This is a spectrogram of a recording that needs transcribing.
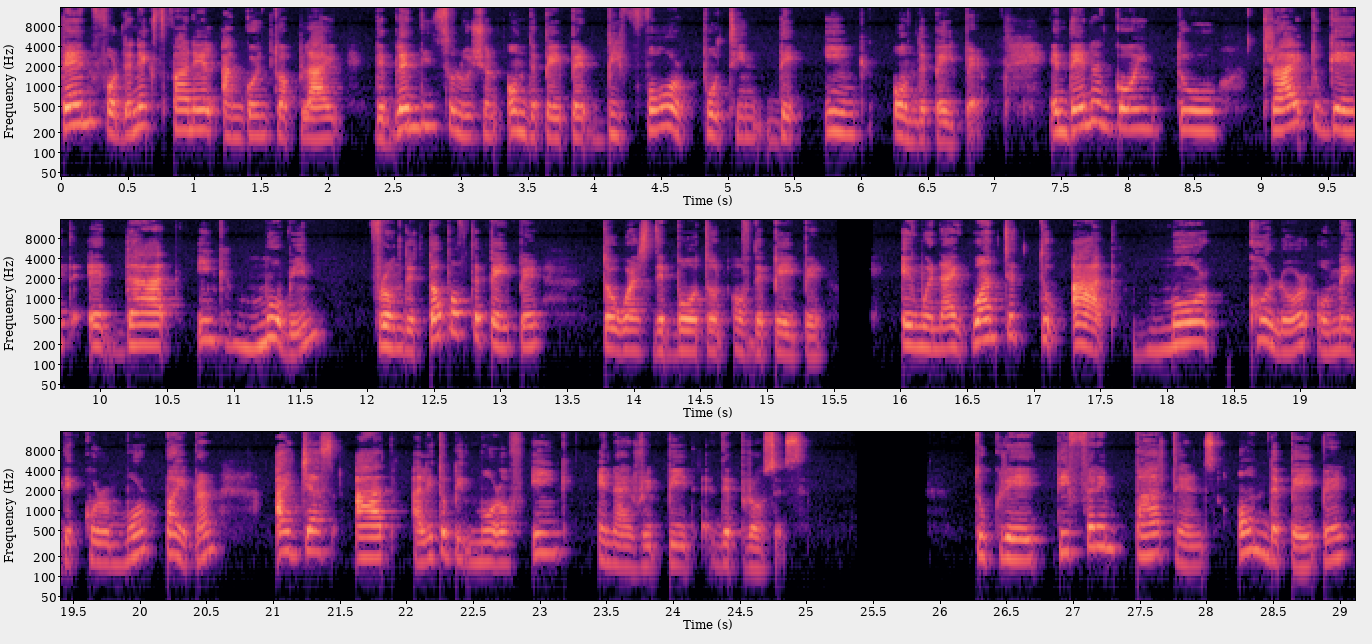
Then for the next panel, I'm going to apply the blending solution on the paper before putting the ink on the paper. And then I'm going to try to get uh, that ink moving from the top of the paper towards the bottom of the paper. And when I wanted to add more color or make the color more vibrant, I just add a little bit more of ink and I repeat the process. To create different patterns on the paper,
